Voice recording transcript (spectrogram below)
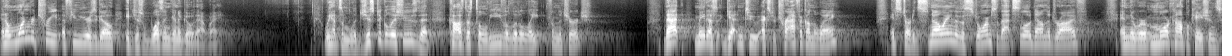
And on one retreat a few years ago, it just wasn't going to go that way. We had some logistical issues that caused us to leave a little late from the church. That made us get into extra traffic on the way. It started snowing, there was a storm, so that slowed down the drive. And there were more complications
